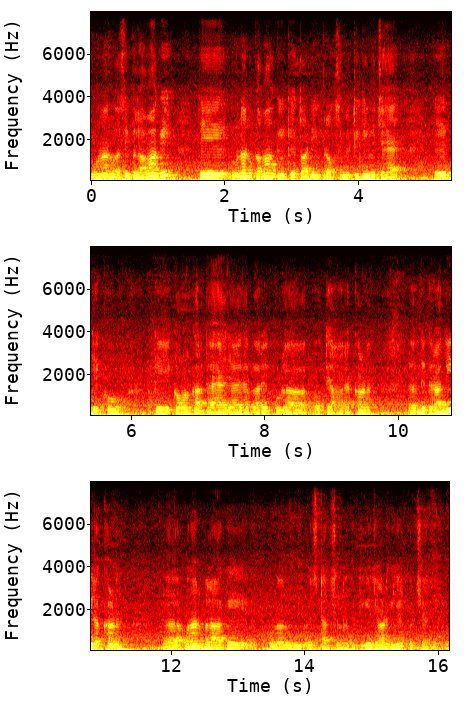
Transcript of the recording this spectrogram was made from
ਉਹਨਾਂ ਨੂੰ ਅਸੀਂ ਬੁਲਾਵਾਂਗੇ ਤੇ ਉਹਨਾਂ ਨੂੰ ਕਵਾਂਗੇ ਕਿ ਤੁਹਾਡੀ ਪ੍ਰੋਕਸੀਮਿਟੀ ਦੇ ਵਿੱਚ ਹੈ। ਤੇ ਦੇਖੋ ਕਿ ਕੌਣ ਕਰਦਾ ਹੈ ਜਾਂ ਇਹਦੇ ਬਾਰੇ ਪੂਰਾ ਧਿਆਨ ਰੱਖਣ ਨਿਗਰਾਨੀ ਰੱਖਣ ਉਹਨਾਂ ਨੂੰ ਬੁਲਾ ਕੇ ਉਹਨਾਂ ਨੂੰ ਇੰਸਟਰਕਸ਼ਨਾਂ ਦਿੱਤੀਆਂ ਜਾਣਗੀਆਂ ਪੁੱਛਿਆ ਜਾਏਗਾ।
